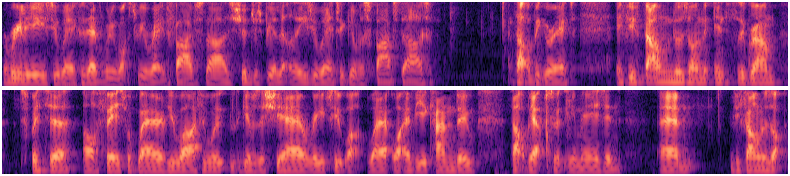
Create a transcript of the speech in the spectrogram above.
a really easy way because everybody wants to be rated five stars. Should just be a little easy way to give us five stars. That would be great. If you found us on Instagram, Twitter, or Facebook, wherever you are, if you would give us a share, retweet, whatever you can do, that would be absolutely amazing. Um, if you found us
